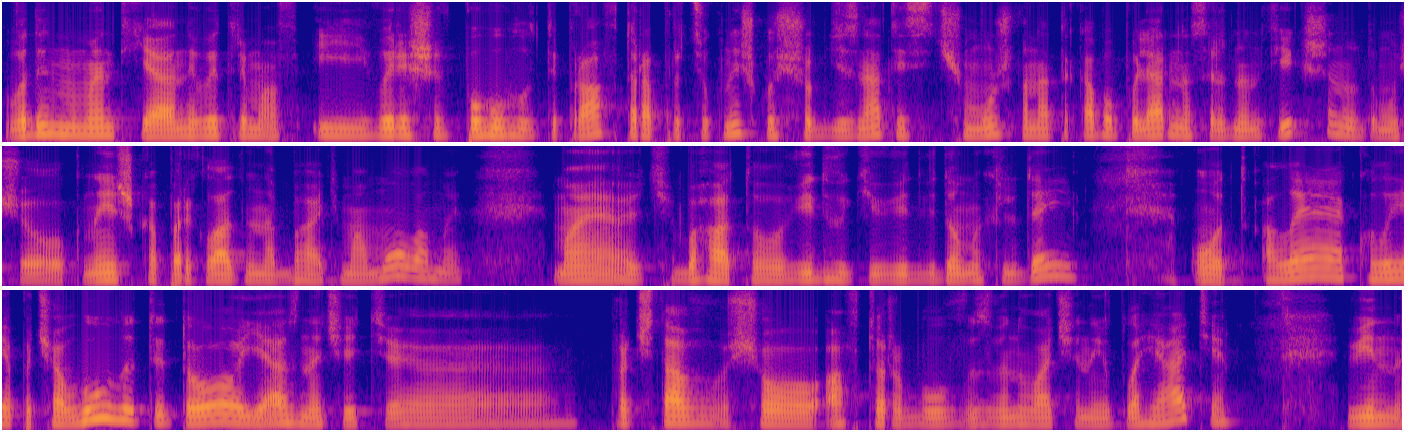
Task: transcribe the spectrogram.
В один момент я не витримав і вирішив погуглити про автора про цю книжку, щоб дізнатися, чому ж вона така популярна серед нонфікшену, тому що книжка перекладена багатьма мовами, мають багато відгуків від відомих людей. От, Але коли я почав гуглити, то я, значить, е, прочитав, що автор був звинувачений у плагіаті. Він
